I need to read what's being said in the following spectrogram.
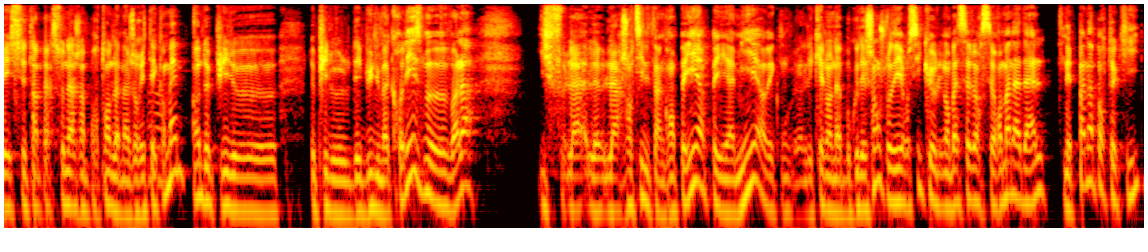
mais c'est un personnage important de la majorité quand même, hein, depuis le depuis le début du macronisme. Euh, voilà. L'Argentine est un grand pays, un pays ami avec lequel on a beaucoup d'échanges. Je dois dire aussi que l'ambassadeur c'est Roman Nadal, qui n'est pas n'importe qui.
